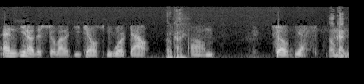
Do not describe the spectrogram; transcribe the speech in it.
And you know, there's still a lot of details to be worked out. Okay. Um, so yes. Okay.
